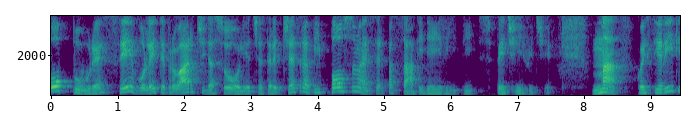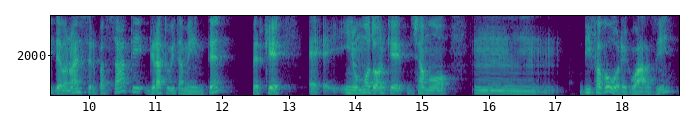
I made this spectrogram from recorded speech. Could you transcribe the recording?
oppure se volete provarci da soli, eccetera, eccetera, vi possono essere passati dei riti specifici. Ma questi riti devono essere passati gratuitamente, perché è in un modo anche, diciamo, mm, di favore quasi,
